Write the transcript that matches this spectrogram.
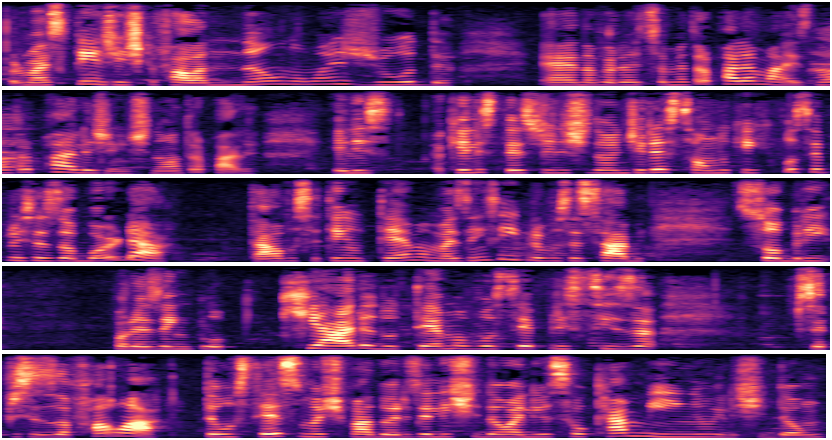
Por mais que tenha gente que fala, não, não ajuda. É, na verdade, isso me atrapalha mais. Não atrapalha, gente, não atrapalha. Eles, aqueles textos, eles te dão a direção do que, que você precisa abordar, tá? Você tem o tema, mas nem sempre você sabe sobre por exemplo, que área do tema você precisa você precisa falar. Então, os textos motivadores, eles te dão ali o seu caminho, eles te dão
